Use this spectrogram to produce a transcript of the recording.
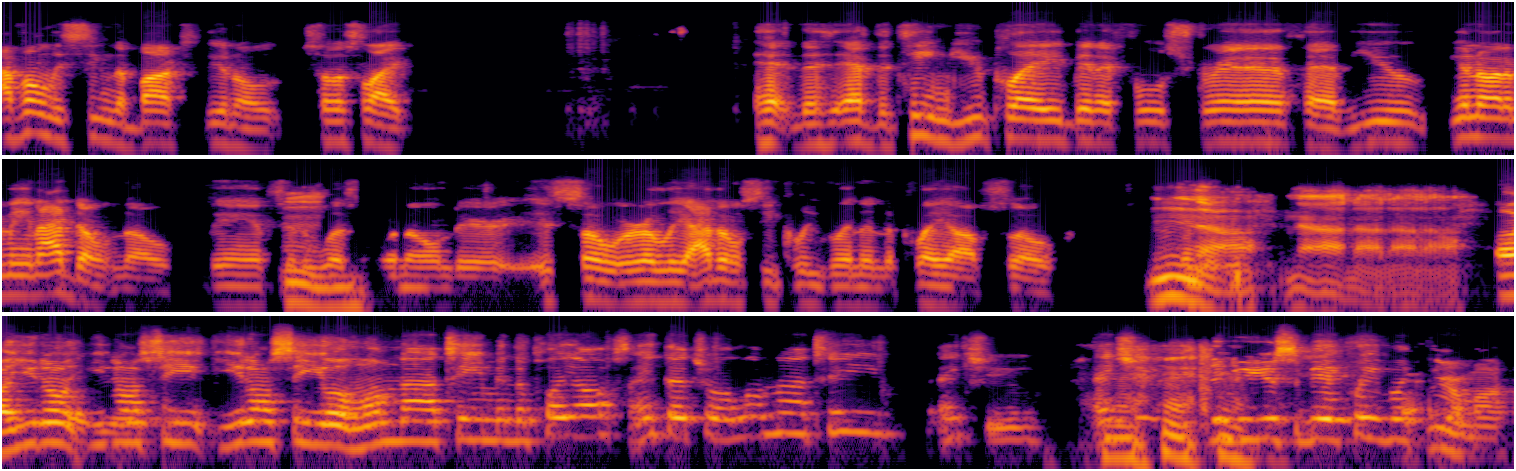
I've only seen the box, you know, so it's like have the, have the team you played been at full strength? Have you you know what I mean? I don't know the answer to what's mm-hmm. going on there. It's so early. I don't see Cleveland in the playoffs, so No, no, no, no, no. Oh, you don't you don't see you don't see your alumni team in the playoffs? Ain't that your alumni team? Ain't you? Ain't you? Didn't you used to be at Cleveland? Never mind.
